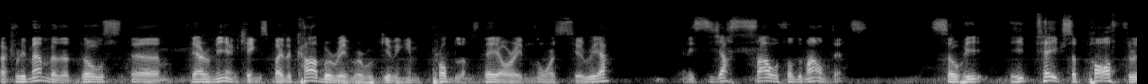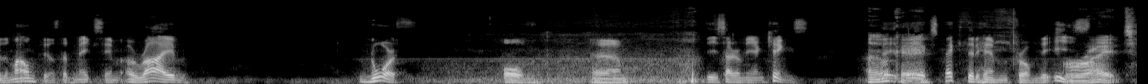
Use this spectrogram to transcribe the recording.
But remember that those um, the Aramean kings by the Khabur River were giving him problems. They are in North Syria, and it's just south of the mountains. So he he takes a path through the mountains that makes him arrive north of um, these Aramean kings. Okay. They, they expected him from the east. Right.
